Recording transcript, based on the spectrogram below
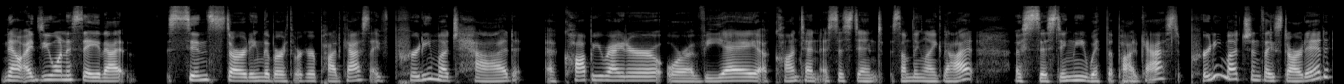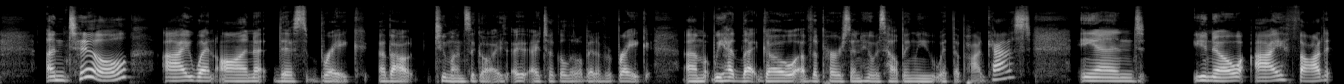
Now, I do want to say that since starting the Birthworker podcast, I've pretty much had a copywriter or a VA, a content assistant, something like that, assisting me with the podcast pretty much since I started until I went on this break about two months ago. I, I, took a little bit of a break. Um, we had let go of the person who was helping me with the podcast. And you know, I thought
